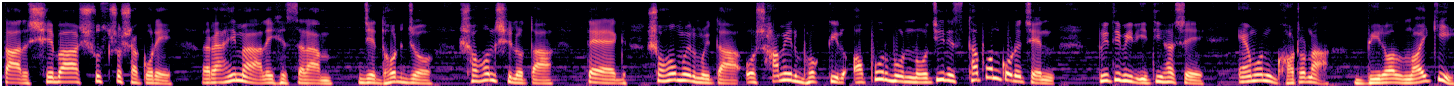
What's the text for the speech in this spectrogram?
তার সেবা শুশ্রূষা করে রাহিমা আলিহিসাল্লাম যে ধৈর্য, সহনশীলতা, ত্যাগ, সহমর্মিতা ও স্বামীর ভক্তির অপূর্ব নজির স্থাপন করেছেন, পৃথিবীর ইতিহাসে এমন ঘটনা বিরল নয় কি?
